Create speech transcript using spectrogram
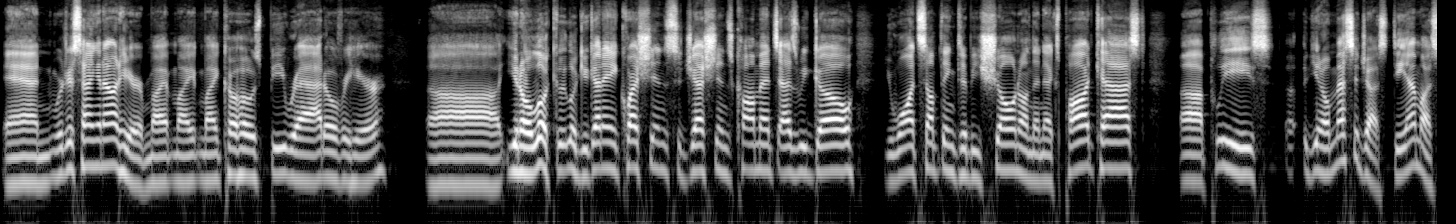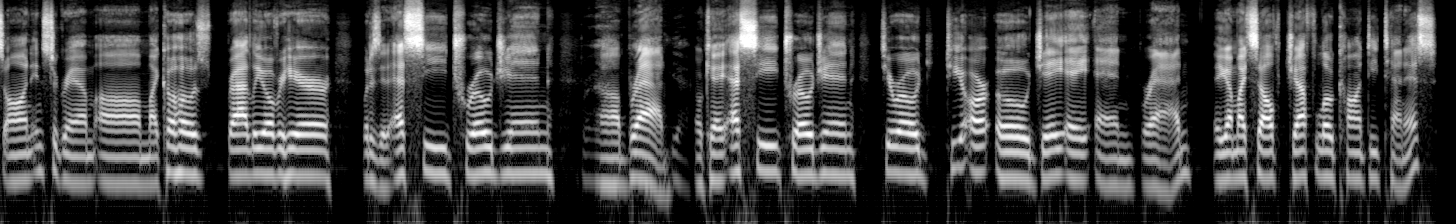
and we're just hanging out here. My my my co-host B Rad over here. Uh, you know, look, look, you got any questions, suggestions, comments as we go? You want something to be shown on the next podcast? Uh, please, uh, you know, message us, DM us on Instagram. Um, my co-host Bradley over here. What is it? SC Trojan, uh, Brad. Yeah. Okay, SC Trojan T R O J A N, Brad. And you got myself, Geoff Loconte Tennis,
